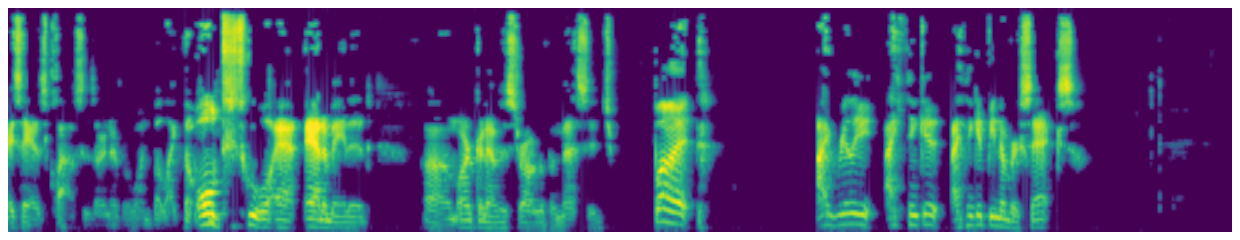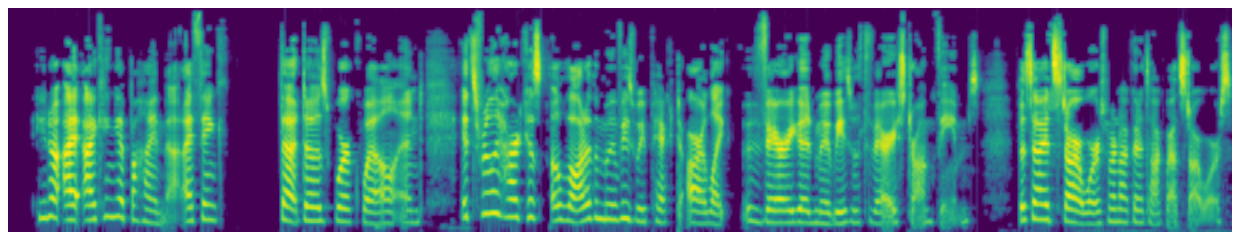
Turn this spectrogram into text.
I say as Klaus is our number one, but like the old school a- animated um, aren't going to have as strong of a message. But I really, I think it, I think it'd be number six. You know, I I can get behind that. I think that does work well and it's really hard cuz a lot of the movies we picked are like very good movies with very strong themes. Besides Star Wars, we're not going to talk about Star Wars.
